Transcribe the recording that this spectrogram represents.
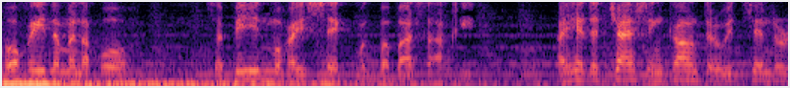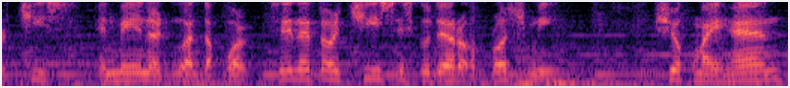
Okay naman ako. Sabihin mo kay Sec magbaba sa akin. I had a chance encounter with Senator Chis and Maynard Ngu at the Cork. Senator Chis Escudero approached me, shook my hand,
